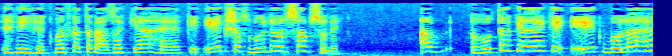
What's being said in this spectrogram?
یعنی حکمت کا تقاضا کیا ہے کہ ایک شخص بولے اور سب سنے اب ہوتا کیا ہے کہ ایک بولا ہے،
